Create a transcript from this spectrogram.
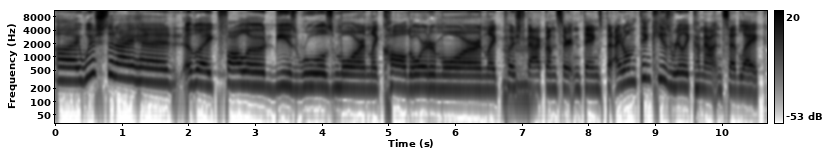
I wish that I had uh, like followed these rules more and like called order more and like pushed Mm-hmm. back on certain things. But I don't think he's really come out and said like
